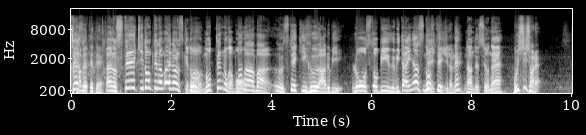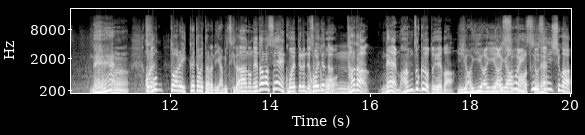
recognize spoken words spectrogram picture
食べてて。あのステーキ丼って名前なんですけど、うん、乗ってんのがもうまあまあまあ、うん、ステーキ風 RB ローストビーフみたいなステーキだね。なんですよね。美味しいでしょあれ。ねえ、うん、これ本当あれ一回食べたらねやみつきだ、あの値段は1000円超えてるんですけども、うん、ただね満足度といえば。いやいやいやいや、ね、松井選手が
